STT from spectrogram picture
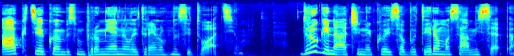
akcije kojim bismo promijenili trenutnu situaciju. Drugi način na koji sabotiramo sami sebe.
